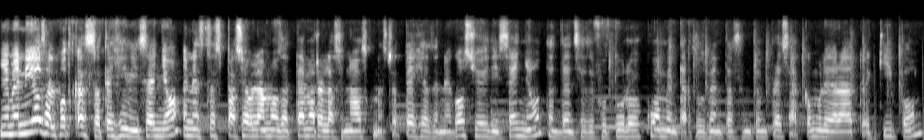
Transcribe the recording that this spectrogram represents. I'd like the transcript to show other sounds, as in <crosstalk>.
Bienvenidos al podcast Estrategia y Diseño. En este espacio hablamos de temas relacionados con estrategias de negocio y diseño, tendencias de futuro, cómo aumentar tus ventas en tu empresa, cómo liderar a tu equipo.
